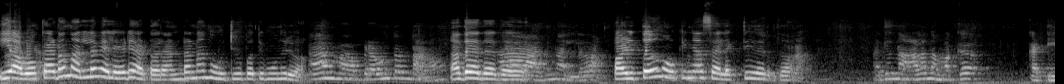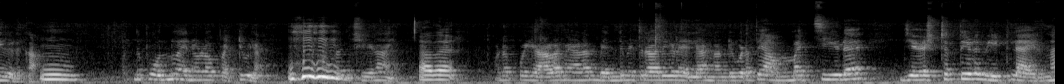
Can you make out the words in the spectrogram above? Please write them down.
ഈ അവോക്കാഡോ നല്ല വിലയുടെ ആട്ടോ രണ്ടെണ്ണം നൂറ്റി മുപ്പത്തി മൂന്ന് രൂപ ബ്രൗൺ തൊണ്ടാണോ? അതെ അതെ അതെ. പഴുത്തത് നോക്കി ഞാൻ സെലക്ട് ചെയ്തെടുത്തതാ. അത് നാളെ നമുക്ക് കട്ട് ചെയ്തെടുക്കാം. ഇന്നിപ്പോ ഒന്നും അതിനുള്ള പറ്റൂല. ക്ഷീണായി. ക്ഷീണമായി അതെ. അവിടെ പോയി ആളമേളം ബന്ധുമിത്രാദികളെല്ലാം കണ്ടു. ഇവിടത്തെ അമ്മച്ചിയുടെ ജ്യേഷ്ഠത്തിയുടെ വീട്ടിലായിരുന്ന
